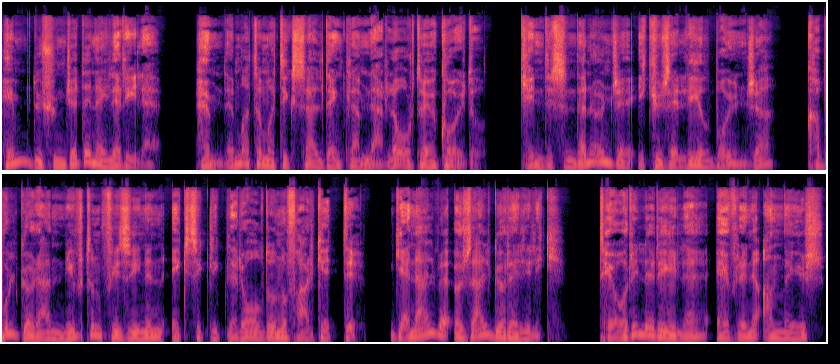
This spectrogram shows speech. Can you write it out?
hem düşünce deneyleriyle hem de matematiksel denklemlerle ortaya koydu. Kendisinden önce 250 yıl boyunca kabul gören Newton fiziğinin eksiklikleri olduğunu fark etti. Genel ve özel görelilik, teorileriyle evreni anlayış,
